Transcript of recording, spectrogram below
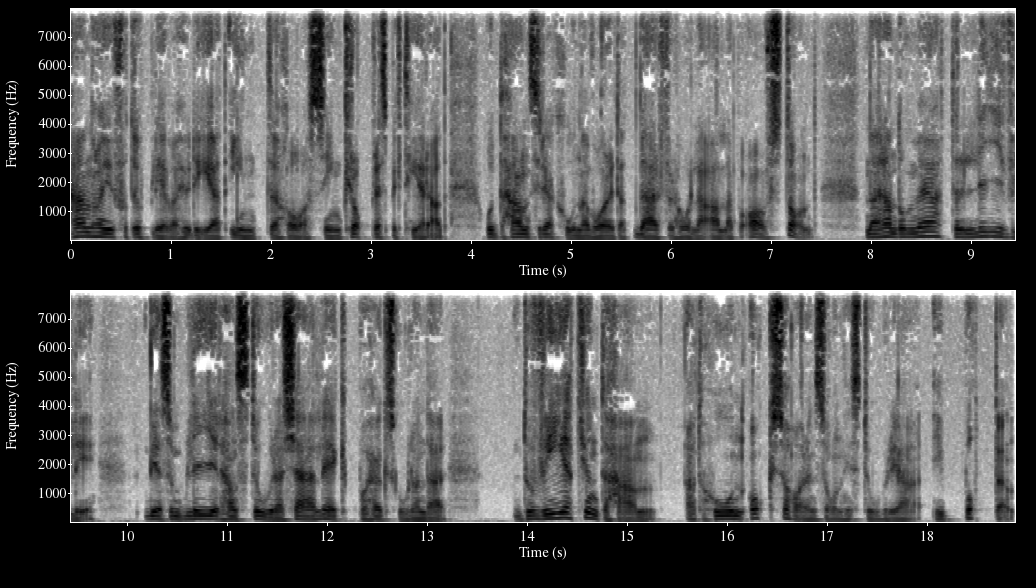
Han har ju fått uppleva hur det är att inte ha sin kropp respekterad och hans reaktion har varit att därför hålla alla på avstånd. När han då möter Livli, det som blir hans stora kärlek på högskolan där, då vet ju inte han att hon också har en sån historia i botten.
